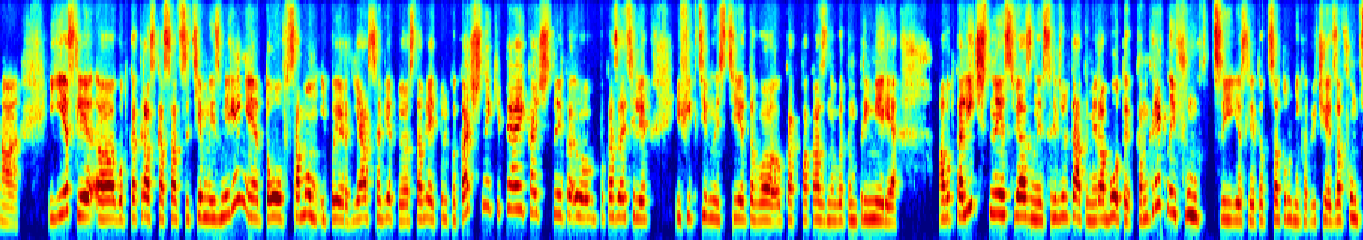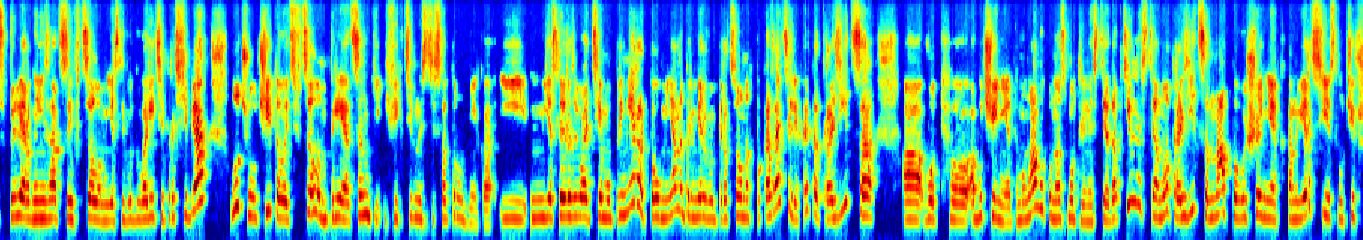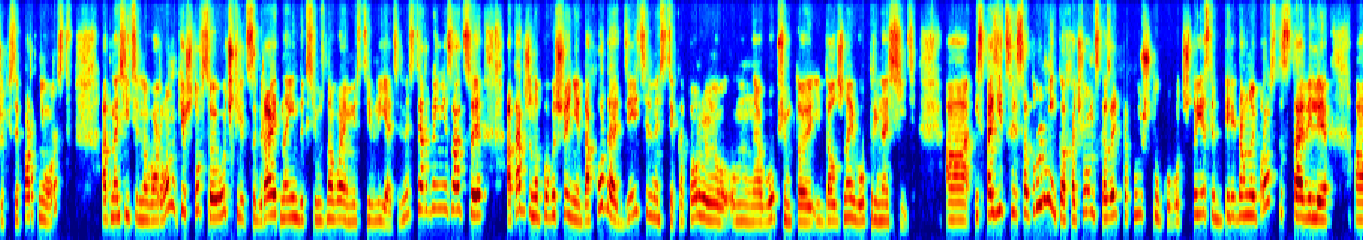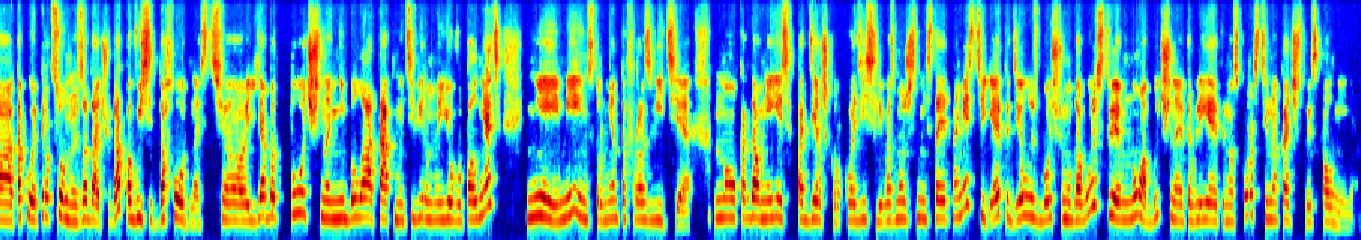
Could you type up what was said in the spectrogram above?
А, и если а, вот как раз касаться темы измерения, то в самом ИПР я советую оставлять только качественные KPI, качественные э, показатели эффективности этого, как показано в этом примере. А вот количественные, связанные с результатами работы конкретной функции, если этот сотрудник отвечает за функцию, или организации в целом, если вы говорите про себя, лучше учитывать в целом при оценке эффективности сотрудника. И если развивать тему примера, то у меня, например, в операционных показателях это отразится, а, вот э, обучение этому навыку, насмотренности и адаптивности, оно отразится на повышение конверсии случившихся партнерств относительно воронки, что в свою очередь сыграет на индексе узнаваемости и влиятельности организации, организации, а также на повышение дохода от деятельности, которую, в общем-то, и должна его приносить. А, из позиции сотрудника хочу вам сказать такую штуку, вот что если бы передо мной просто ставили а, такую операционную задачу, да, повысить доходность, э, я бы точно не была так мотивирована ее выполнять, не имея инструментов развития. Но когда у меня есть поддержка руководителей возможность не стоять на месте, я это делаю с большим удовольствием, но обычно это влияет и на скорость, и на качество исполнения исполнения.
